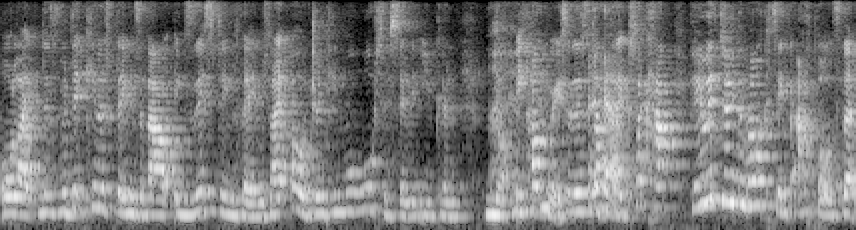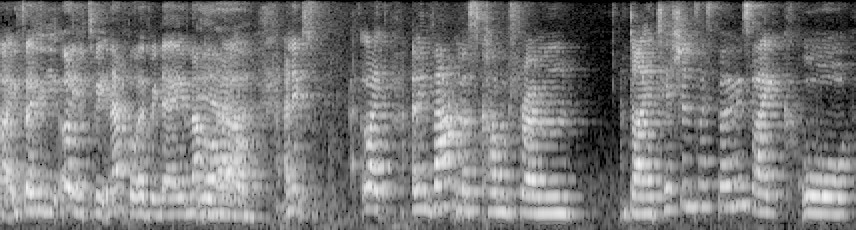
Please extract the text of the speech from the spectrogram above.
or like there's ridiculous things about existing things like oh drinking more water so that you can not be hungry. So there's stuff Yeah. like, like how, who is doing the marketing for apples that like so you, oh you have to eat an apple every day and that will Yeah. help. And it's like I mean that must come from dietitians I suppose like or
